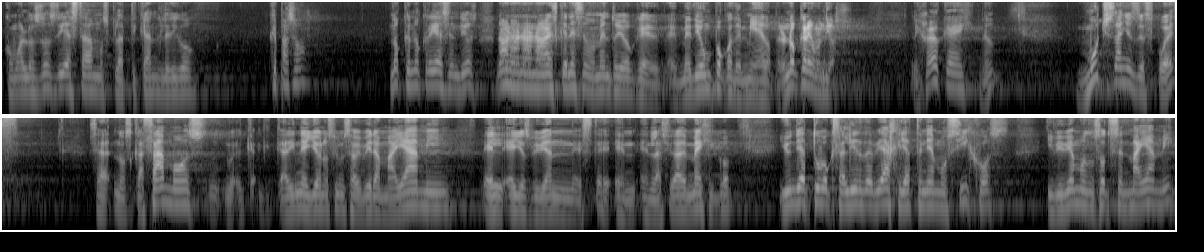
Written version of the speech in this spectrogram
como a los dos días estábamos platicando y le digo, ¿qué pasó? No, que no creías en Dios. No, no, no, no, es que en ese momento yo que me dio un poco de miedo, pero no creo en Dios. Le dije, ok, ¿no? Muchos años después, o sea, nos casamos, Karina y yo nos fuimos a vivir a Miami, ellos vivían este, en, la Ciudad de México, y un día tuvo que salir de viaje, ya teníamos hijos, y vivíamos nosotros en Miami,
